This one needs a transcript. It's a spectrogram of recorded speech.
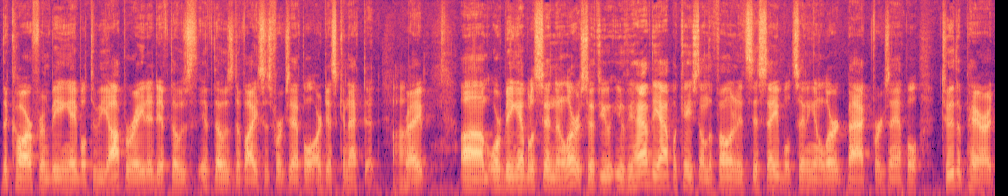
the car from being able to be operated if those if those devices, for example, are disconnected, uh -huh. right? Um, or being able to send an alert. So if you if you have the application on the phone and it's disabled, sending an alert back, for example, to the parent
